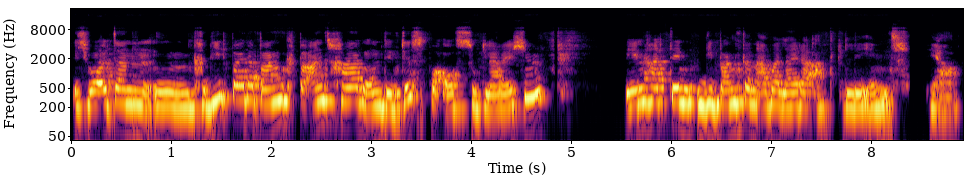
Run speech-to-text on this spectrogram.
ich wollte dann einen Kredit bei der Bank beantragen, um den Dispo auszugleichen. Den hat den, die Bank dann aber leider abgelehnt ja.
